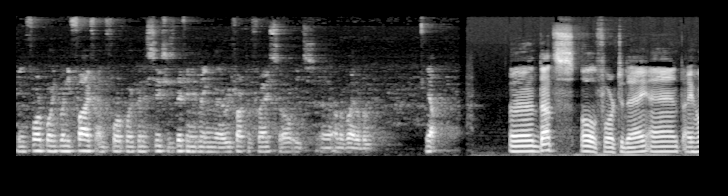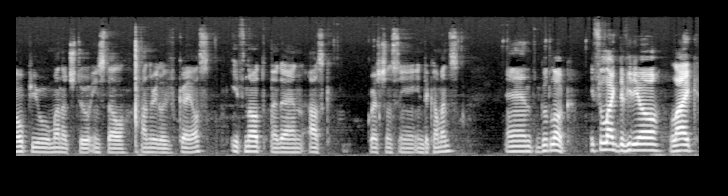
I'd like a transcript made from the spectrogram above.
in 4.25 and 4.26 is definitely in the refactor phase, so it's unavailable. Yeah. Uh, that's all for today and I hope you managed to install Unreal with Chaos. If not, uh, then ask questions in, in the comments. And good luck! If you like the video, like,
